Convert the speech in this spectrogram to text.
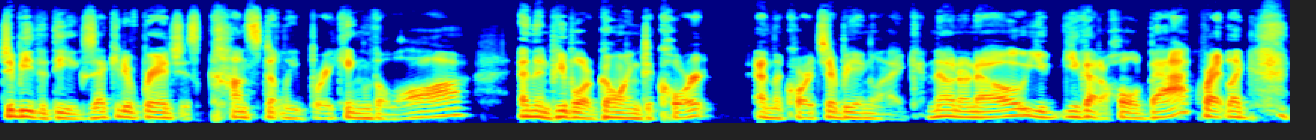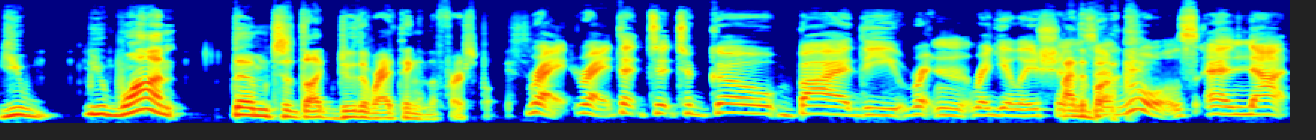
to be that the executive branch is constantly breaking the law and then people are going to court and the courts are being like no no no you you got to hold back right? Like you you want them to like do the right thing in the first place. Right right. That to, to go by the written regulations the and rules and not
